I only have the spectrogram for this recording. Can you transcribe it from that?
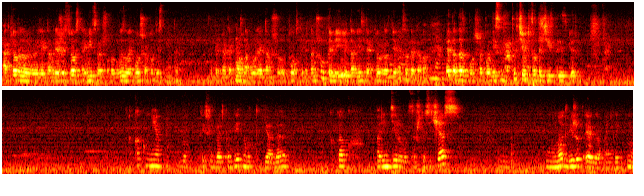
актер или там режиссер стремится, чтобы вызвать больше аплодисментов. Например, как можно более там плоскими там шутками, или там если актер разденутся да. до гола. Да. Это даст больше аплодисментов, чем что-то чистое и светлое. А как мне, вот если брать конкретно вот я, да, как ориентироваться, что сейчас мной движет эго, а не ну,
